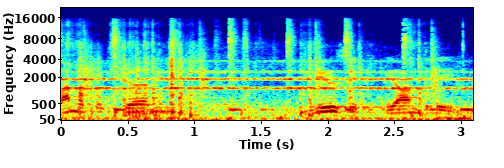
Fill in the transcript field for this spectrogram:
Wonderful journeys, music beyond belief.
